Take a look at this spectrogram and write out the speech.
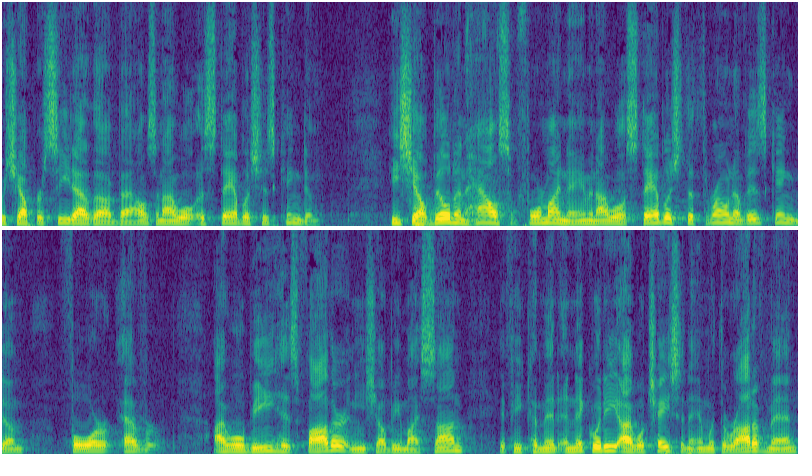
which shall proceed out of thy bowels, and I will establish his kingdom. He shall build an house for my name, and I will establish the throne of his kingdom forever. I will be his father, and he shall be my son. If he commit iniquity, I will chasten him with the rod of men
